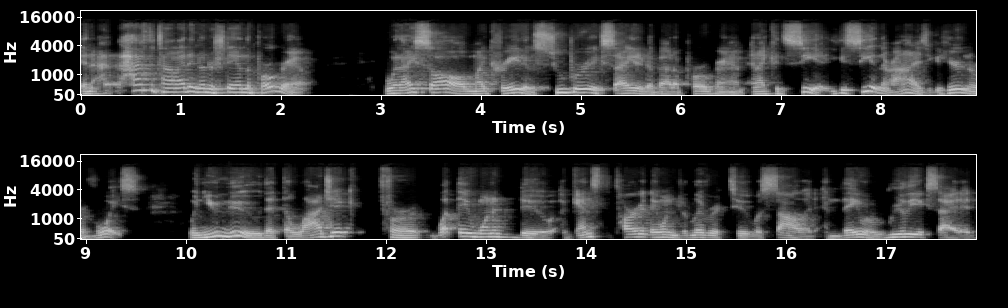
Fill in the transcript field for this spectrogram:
and half the time I didn't understand the program. When I saw my creatives super excited about a program and I could see it, you could see it in their eyes, you could hear it in their voice. When you knew that the logic for what they wanted to do against the target they wanted to deliver it to was solid and they were really excited,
